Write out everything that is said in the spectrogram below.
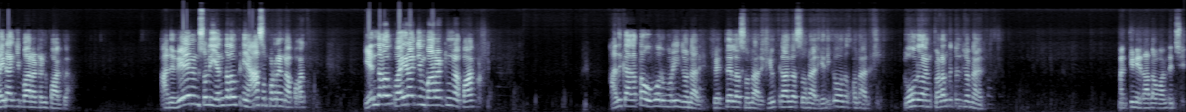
வைராக்கியம் பாராட்டுன்னு பார்க்கலாம் அது வேணும்னு சொல்லி எந்த அளவுக்கு நீ ஆசைப்படுறேன்னு நான் பார்க்கணும் எந்த அளவுக்கு வைராக்கியம் பாராட்டுன்னு நான் பார்க்கணும் அதுக்காகத்தான் ஒவ்வொரு முறையும் சொன்னாரு. பெத்தல்ல சொன்னாரு கில்கால்ல சொன்னாரு எரிகோல சொன்னாரு நூறு கலந்துட்டுன்னு சொன்னாரு. அக்கினி ரதம் வந்துச்சு.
